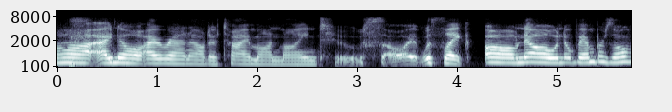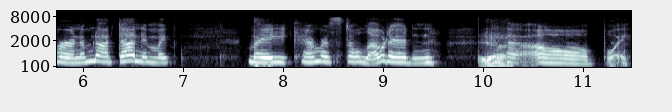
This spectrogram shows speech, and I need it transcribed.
Uh, I know I ran out of time on mine too. So it was like, oh no, November's over and I'm not done and my my camera's still loaded and I yeah. oh boy.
